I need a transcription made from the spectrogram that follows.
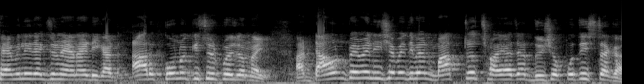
ফ্যামিলির একজন এনআইডি কার্ড আর কোনো কিছুর প্রয়োজন নাই। আর ডাউন পেমেন্ট হিসেবে দিবেন মাত্র ছয় হাজার দুইশো পঁচিশ টাকা।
